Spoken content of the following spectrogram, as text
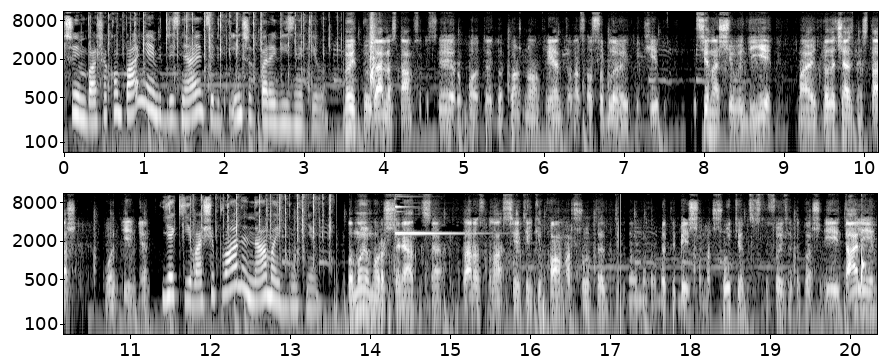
Чим ваша компанія відрізняється від інших перевізників? Ми відповідально ставимося до своєї роботи. До кожного клієнта у нас особливий підхід. Усі наші водії мають величезний стаж водіння. Які ваші плани на майбутнє? Плануємо розширятися. Зараз у нас є тільки два маршрути. Плануємо зробити більше маршрутів. Це стосується також і Італії.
